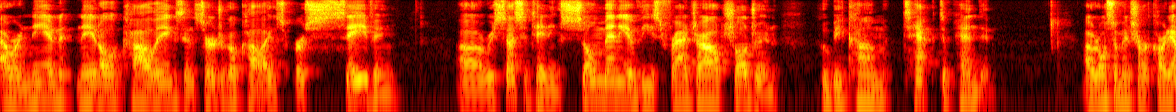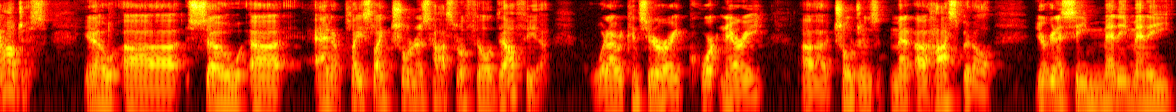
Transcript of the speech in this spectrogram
our neonatal colleagues and surgical colleagues are saving, uh, resuscitating so many of these fragile children who become tech dependent. I would also mention our cardiologists. You know, uh, so uh, at a place like Children's Hospital Philadelphia, what I would consider a quaternary uh, children's uh, hospital, you're going to see many, many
